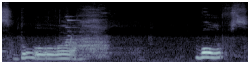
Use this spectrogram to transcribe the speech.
That's bull. Wolves.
